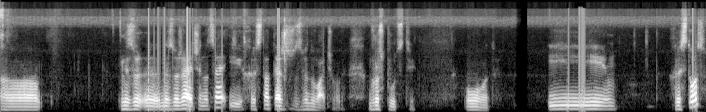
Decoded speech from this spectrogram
Е, е, незважаючи на це, і Христа теж звинувачували в розпутстві. От. І Христос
